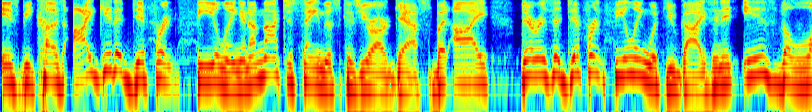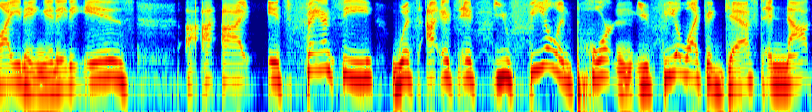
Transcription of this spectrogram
is because I get a different feeling, and I'm not just saying this because you're our guest, but I there is a different feeling with you guys, and it is the lighting, and it is. I, I it's fancy with it's if you feel important, you feel like a guest, and not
